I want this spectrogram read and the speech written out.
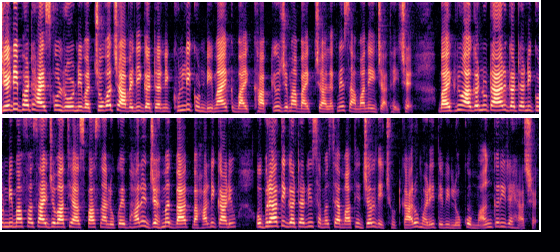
જેડી ભટ્ટ હાઈસ્કૂલ રોડની વચ્ચોવચ્ચ આવેલી ગટરની ખુલ્લી કુંડીમાં એક બાઇક ખાબક્યું, જેમાં બાઇક ચાલકને સામાન્ય ઈજા થઈ છે. બાઇકનું આગળનું ટાયર ગટરની કુંડીમાં ફસાઈ જવાથી આસપાસના લોકોએ ભારે જહેમત બાદ બહાર નીકાળ્યું. ઉભરાતી ગટરની સમસ્યામાંથી જલ્દી છુટકારો મળે તેવી લોકો માંગ કરી રહ્યા છે.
